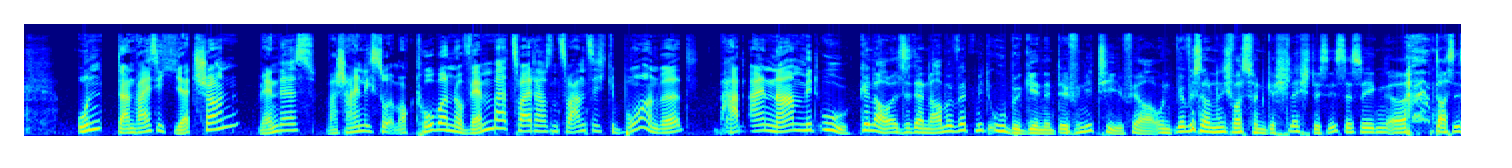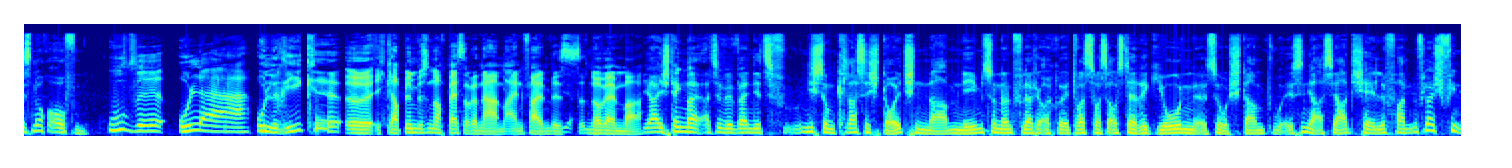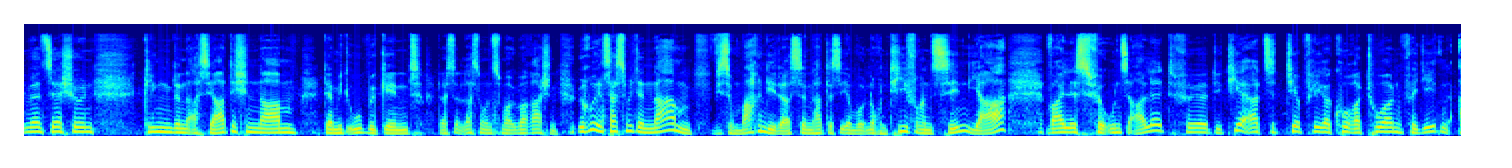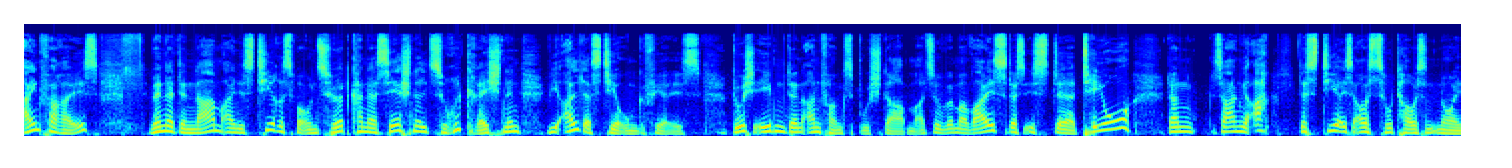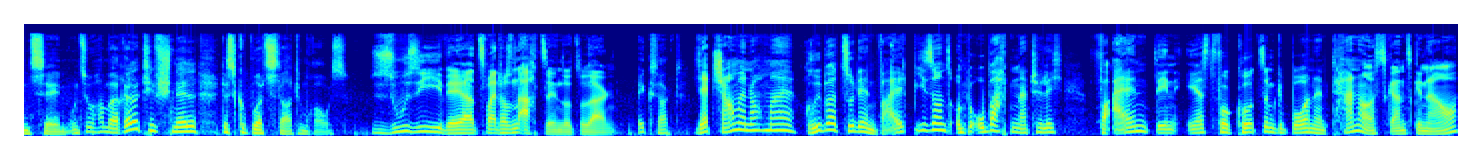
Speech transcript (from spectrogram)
Und dann weiß ich jetzt schon, wenn das wahrscheinlich so im Oktober, November 2020 geboren wird, hat einen Namen mit U. Genau, also der Name wird mit U beginnen, definitiv, ja. Und wir wissen auch noch nicht, was für ein Geschlecht es ist, deswegen, äh, das ist noch offen. Uwe, Ulla, Ulrike. Äh, ich glaube, wir müssen noch bessere Namen einfallen bis ja. November. Ja, ich denke mal, also wir werden jetzt nicht so einen klassisch deutschen Namen nehmen, sondern vielleicht auch etwas, was aus der Region äh, so stammt. Es sind ja asiatische Elefanten. Vielleicht finden wir einen sehr schön klingenden asiatischen Namen, der mit U beginnt. Das lassen wir uns mal überraschen. Übrigens, das mit den Namen, wieso machen die das denn? Hat das irgendwo noch einen tieferen Sinn? Ja, weil es für uns alle, für die Tierärzte, Tierpfleger, Kuratoren, für jeden einfacher ist, wenn er den Namen eines Tieres bei uns hört, kann er sehr schnell zurückrechnen, wie alt das Tier ungefähr ist. Durch eben den Anfangsbuchstaben. Also wenn man weiß, das ist der Theo, dann sagen wir, ach, das Tier ist aus 2019. Und so haben wir relativ schnell das Geburtsdatum raus. Susi wäre 2018 sozusagen. Exakt. Jetzt schauen wir nochmal rüber zu den Waldbisons und beobachten natürlich vor allem den erst vor kurzem geborenen Thanos ganz genau.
